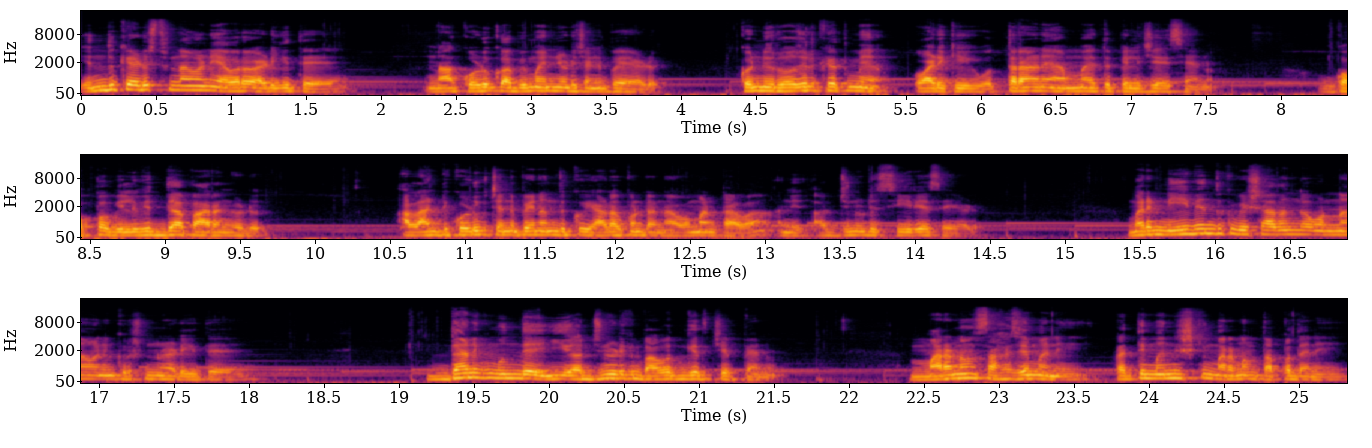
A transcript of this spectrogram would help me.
ఎందుకు ఏడుస్తున్నామని ఎవరో అడిగితే నా కొడుకు అభిమన్యుడు చనిపోయాడు. కొన్ని రోజుల క్రితమే వాడికి ఉత్తరానే అమ్మాయితో పెళ్ళి చేశాను. గొప్ప విలువిద్యా పారంగుడు. అలాంటి కొడుకు చనిపోయినందుకు ఏడవకుండా నవ్వమంటావా అని అర్జునుడు సీరియస్ అయ్యాడు. మరి నీవెందుకు విషాదంగా ఉన్నావని కృష్ణుని అడిగితే యుద్ధానికి ముందే ఈ అర్జునుడికి భగవద్గీత చెప్పాను. మరణం సహజమని ప్రతి మనిషికి మరణం తప్పదని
